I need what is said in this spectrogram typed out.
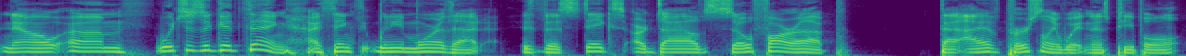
Now, um, which is a good thing. I think that we need more of that. The stakes are dialed so far up that I have personally witnessed people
